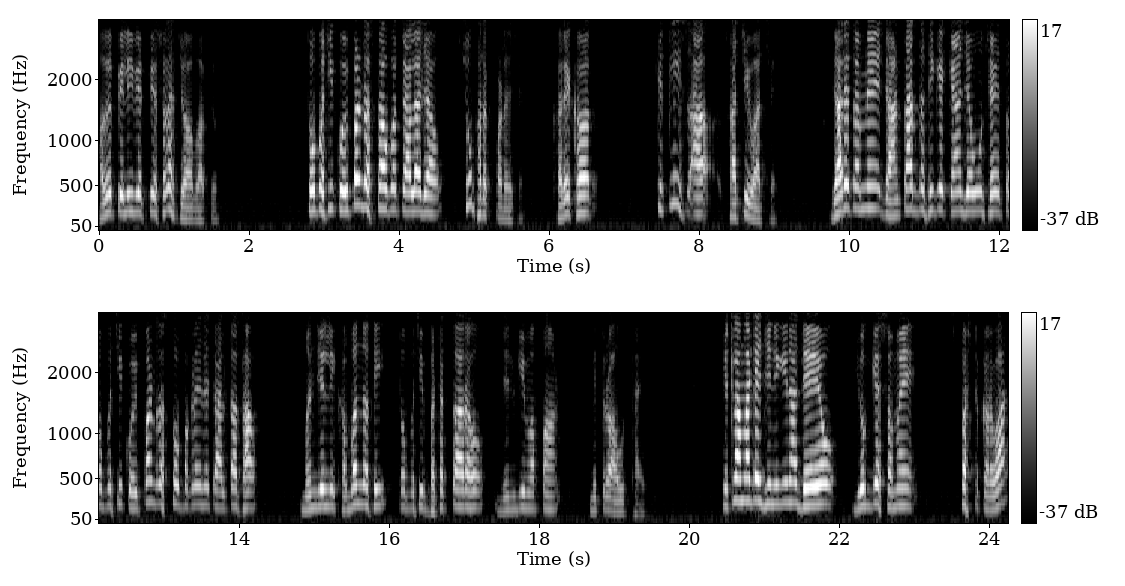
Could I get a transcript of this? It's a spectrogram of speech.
હવે પેલી વ્યક્તિએ સરસ જવાબ આપ્યો, તો પછી કોઈ પણ રસ્તા ઉપર ચાલ્યા જાઓ, શું ફરક પડે છે? ખરેખર કેટલી સાચી વાત છે. જ્યારે તમે જાણતા જ નથી કે ક્યાં જવું છે, તો પછી કોઈ પણ રસ્તો પકડીને ચાલતા થાવ. મંજિલની ખબર નથી, તો પછી ભટકતા રહો. જિંદગીમાં પણ મિત્રો આવું જ થાય છે. એટલા માટે જિંદગીના ધ્યેયો યોગ્ય સમય સ્પષ્ટ કરવા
